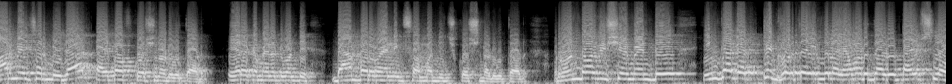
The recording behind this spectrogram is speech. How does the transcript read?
ఆర్మేచర్ మీద టైప్ ఆఫ్ క్వశ్చన్ అడుగుతాడు. ఏ రకమైనటువంటి డాంపర్ వైండింగ్ సంబంధించి క్వశ్చన్ అడుగుతాడు. రెండవ విషయం ఏంటి? ఇంకా గట్టి కొడితే ఇందులో ఏమడుగుతాడు? టైప్స్లో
